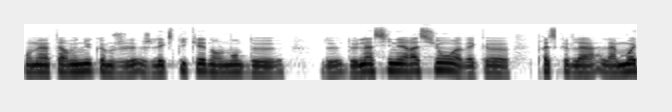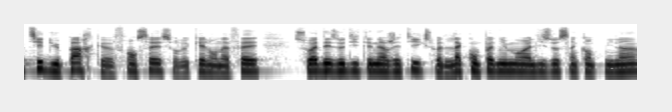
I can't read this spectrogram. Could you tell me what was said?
on est intervenu, comme je, l'expliquais, dans le monde de, de, l'incinération avec euh, presque la, la, moitié du parc français sur lequel on a fait soit des audits énergétiques, soit de l'accompagnement à l'ISO 50001, euh,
